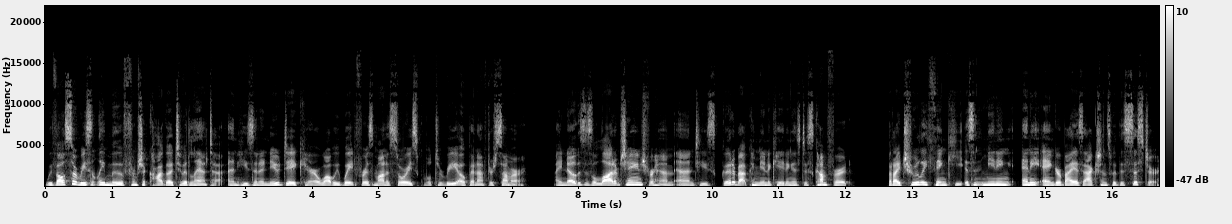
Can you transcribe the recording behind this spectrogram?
We've also recently moved from Chicago to Atlanta, and he's in a new daycare while we wait for his Montessori school to reopen after summer. I know this is a lot of change for him, and he's good about communicating his discomfort, but I truly think he isn't meaning any anger by his actions with his sister.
